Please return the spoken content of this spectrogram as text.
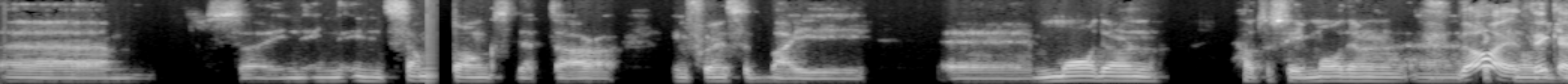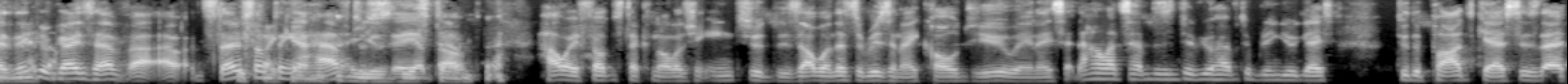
um, so in, in in some songs that are influenced by modern how to say modern. Uh, no, I think I think metal. you guys have. Uh, there's something I, I, have to say about how I felt this technology into this album. That's the reason I called you and I said, "Now oh, let's have this interview. I have to bring you guys to the podcast." Is that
